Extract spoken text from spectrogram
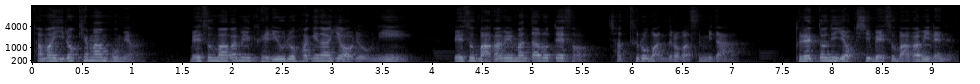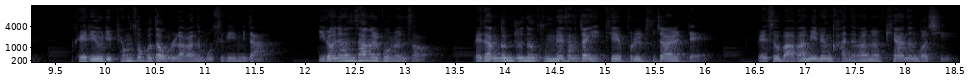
다만 이렇게만 보면 매수 마감일 괴리율을 확인하기 어려우니 매수 마감일만 따로 떼서 차트로 만들어 봤습니다. 그랬더니 역시 매수 마감일에는 괴리율이 평소보다 올라가는 모습입니다. 이런 현상을 보면서 배당금 주는 국내 상장 ETF를 투자할 때 매수 마감일은 가능하면 피하는 것이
